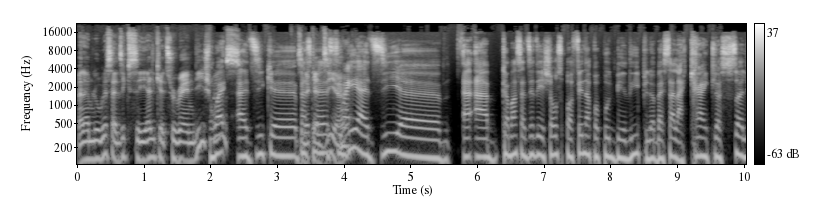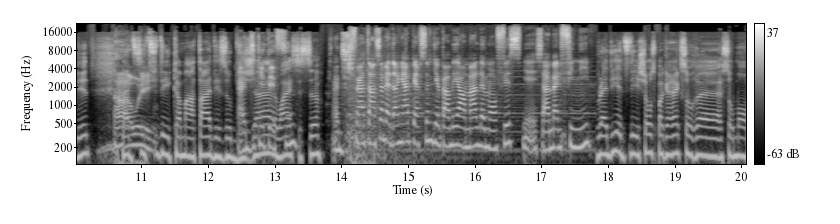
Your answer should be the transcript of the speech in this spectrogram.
Mme Lewis a dit que c'est elle qui a tué Randy, je pense. Ouais, elle dit que. Parce que dit, hein? A dit. euh, elle, elle commence à dire des choses pas fines à propos de Billy, puis là, ben, ça la craint, là, solide. Ah elle dit oui. tu des commentaires désobligeants? Elle dit était ouais, c'est ça. Elle dit Je fais attention à la dernière personne qui a parlé en mal de mon fils. Il- Ça a mal fini. Brady a dit des choses pas correctes sur, euh, sur mon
